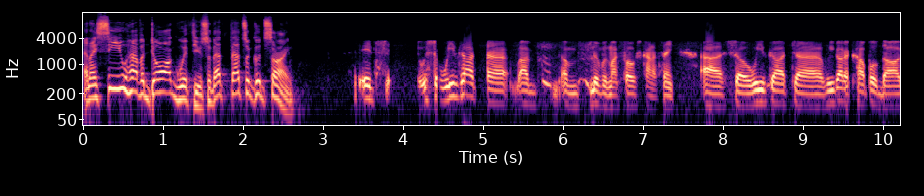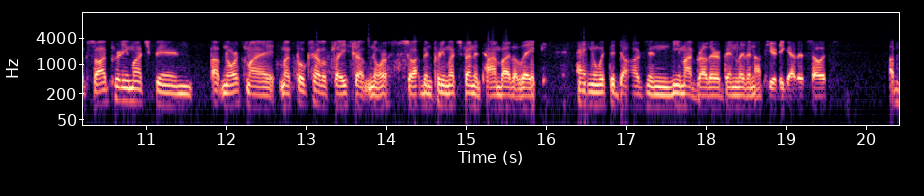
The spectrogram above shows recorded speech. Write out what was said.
and I see you have a dog with you, so that that's a good sign. It's so we've got uh, I've, I've lived with my folks kind of thing. Uh, so we've got uh, we've got a couple dogs. So I've pretty much been up north. My my folks have a place up north, so I've been pretty much spending time by the lake, hanging with the dogs, and me and my brother have been living up here together. So it's I'm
